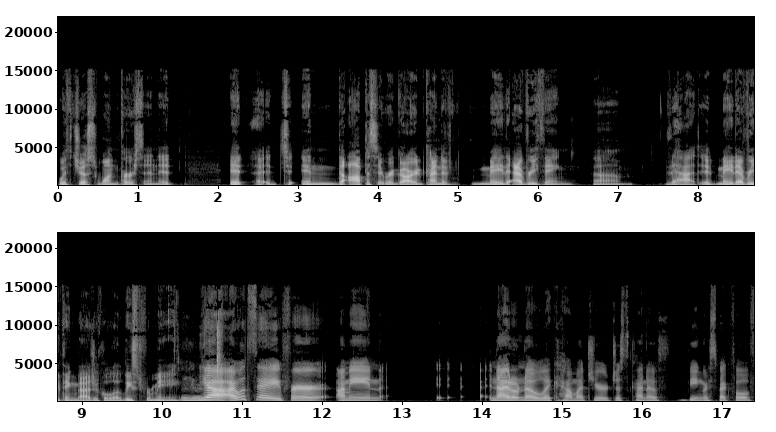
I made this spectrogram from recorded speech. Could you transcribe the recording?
with just one person. It it, uh, t- in the opposite regard kind of made everything um that it made everything magical at least for me. Mhm. Yeah, I would say for I mean and I don't know like how much you're just kind of being respectful of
